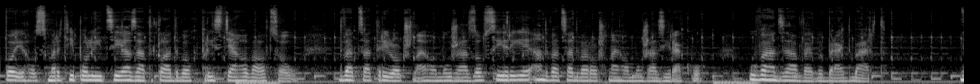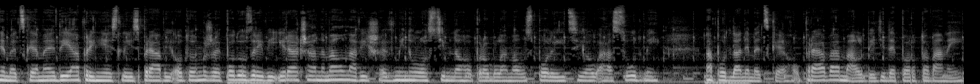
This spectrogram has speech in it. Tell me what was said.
Po jeho smrti polícia zatkla dvoch pristahovalcov, 23-ročného muža zo Sýrie a 22-ročného muža z Iraku. Uvádza web Breitbart. Nemecké médiá priniesli správy o tom, že podozrivý Iračan mal navyše v minulosti mnoho problémov s políciou a súdmi a podľa nemeckého práva mal byť deportovaný.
